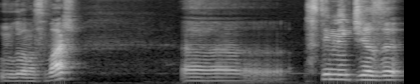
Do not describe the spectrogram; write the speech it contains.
uygulaması var. Ee, Steam Link cihazı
